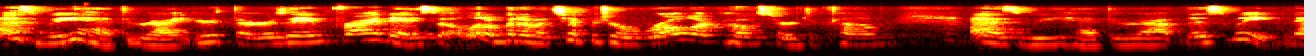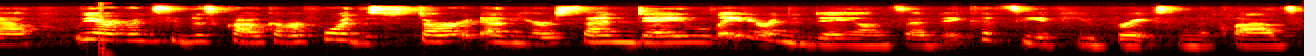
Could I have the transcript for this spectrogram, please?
as we head throughout your Thursday and Friday. So a little bit of a temperature roller coaster to come as we head throughout this week. Now, we are going to see this cloud cover for the start of your Sunday. Later in the day on Sunday, could see a few breaks in the clouds.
